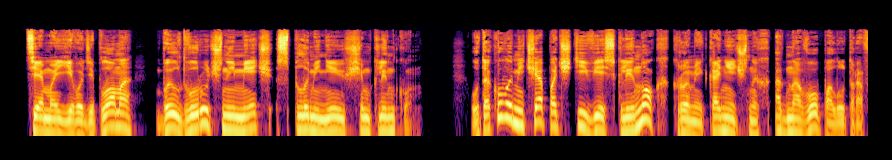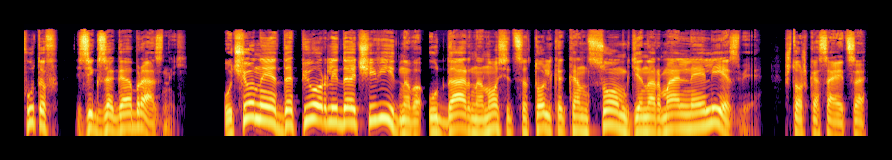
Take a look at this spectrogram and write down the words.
Темой его диплома был двуручный меч с пламенеющим клинком. У такого меча почти весь клинок, кроме конечных одного-полутора футов, зигзагообразный. Ученые доперли до очевидного, удар наносится только концом, где нормальное лезвие. Что ж касается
